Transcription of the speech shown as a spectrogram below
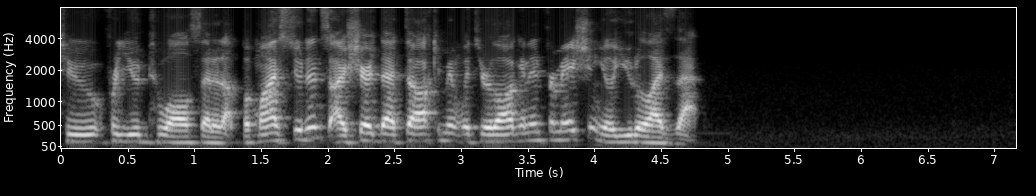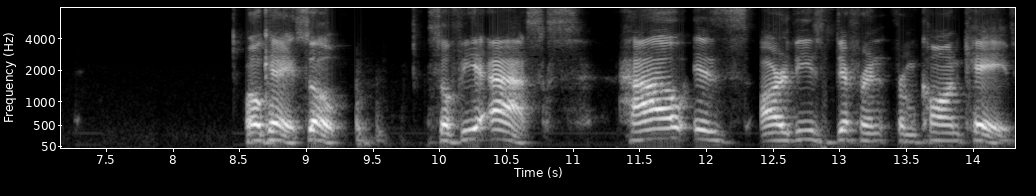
to for you to all set it up. But my students, I shared that document with your login information. You'll utilize that. Okay, so Sophia asks, how is are these different from concave?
